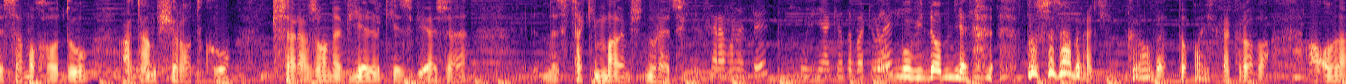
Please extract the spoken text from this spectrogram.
y, samochodu, a tam w środku przerażone wielkie zwierzę y, z takim małym sznureczkiem. I przerażony ty? Później jak ją zobaczyłeś? Mówi do mnie, proszę zabrać krowę, to pańska krowa. A ona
